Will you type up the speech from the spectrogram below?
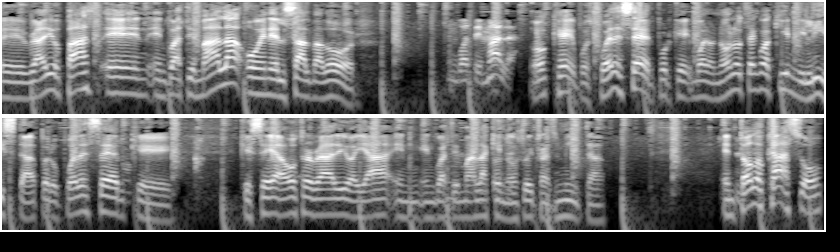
eh, Radio Paz en, en Guatemala o en El Salvador. en Guatemala. Ok, pues puede ser, porque, bueno, no lo tengo aquí en mi lista, pero puede ser que, que sea otra radio allá en, en Guatemala que nos retransmita. En todo caso,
